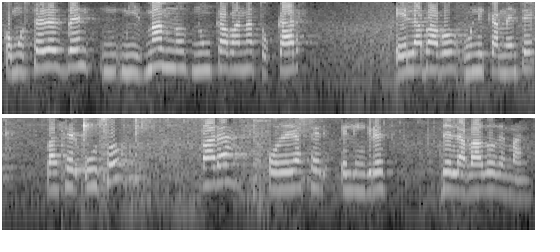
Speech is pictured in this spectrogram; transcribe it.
Como ustedes ven, mis manos nunca van a tocar el lavabo únicamente va a ser uso para poder hacer el ingreso de lavado de manos.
